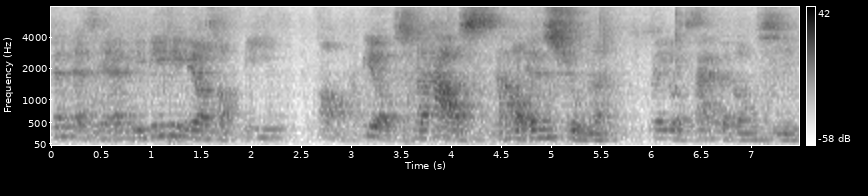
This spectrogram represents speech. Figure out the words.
？sentence 里面 NP，VP 没有什么 B 哦，built the house，然后 instrument，所以有三个东西。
